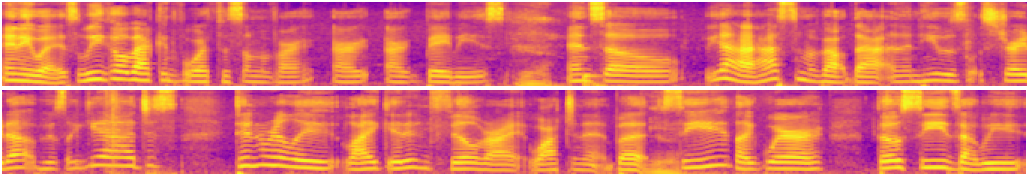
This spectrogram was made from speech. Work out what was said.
Anyways, we go back and forth with some of our our, our babies, Yeah. and so yeah, I asked him about that, and then he was straight up. He was like, "Yeah, I just didn't really like it. Didn't feel right watching it, but Yeah. see, like where." Those seeds that we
